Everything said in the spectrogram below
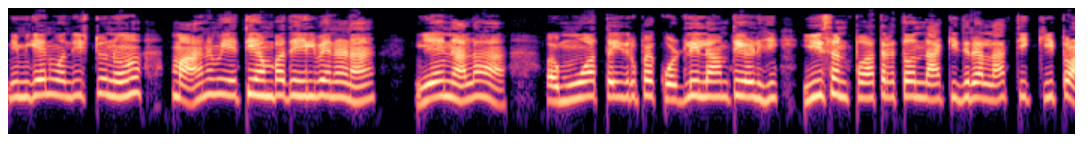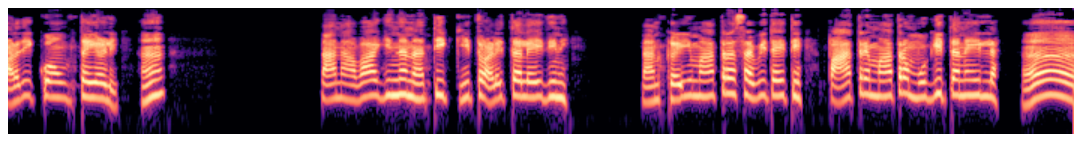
ನಿಮ್ಗೇನು ಒಂದಿಷ್ಟು ಮಾನವೀಯತೆ ಎಂಬುದೇ ಇಲ್ವೇನಣ್ಣ? ಏನಲ್ಲ ಮೂವತ್ತೈದು ರೂಪಾಯಿ ಕೊಡಲಿಲ್ಲ ಅಂತ ಹೇಳಿ ಈ ಸಣ್ಣ ಪಾತ್ರೆ ತಂದು ಹಾಕಿದಿರಲ್ಲ, ತಿಕ್ಕಿ ತೊಳಿಕೊ ಅಂತ ಹೇಳಿ, ಹಾಂ? ನಾನು ಅವಾಗಿನ ನಾ ತಿಕ್ಕಿ ತೊಳಿತಲೇ ಇದ್ದೀನಿ. ನನ್ನ ಕೈ ಮಾತ್ರ ಸವಿತೈತಿ, ಪಾತ್ರೆ ಮಾತ್ರ ಮುಗಿತಾನೆ ಇಲ್ಲ, ಹಾಂ?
